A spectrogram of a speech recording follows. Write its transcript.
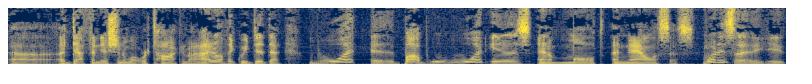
uh, uh, a definition of what we're talking about. I don't think we did that. What, uh, Bob? What is an, a malt analysis? What is that? It,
